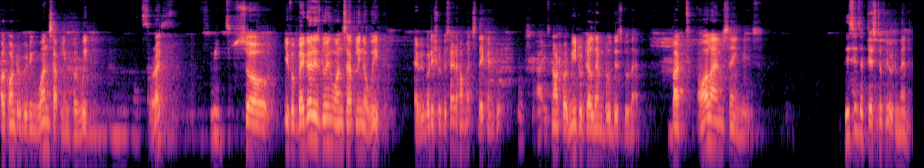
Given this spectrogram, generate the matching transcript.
are contributing one sapling per week, right? Sweet. So, if a beggar is doing one sapling a week, everybody should decide how much they can do. Uh, it's not for me to tell them, do this, do that. But all I'm saying is, this is a test of your humanity.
